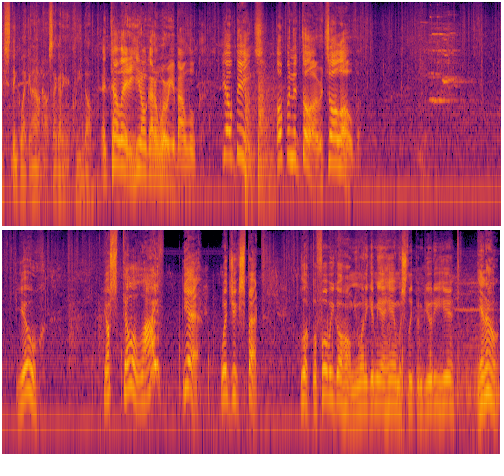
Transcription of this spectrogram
I stink like an outhouse. I gotta get cleaned up. And tell Lady he don't gotta worry about Luca. Yo, Beans, open the door. It's all over. You? You're still alive? Yeah. What'd you expect? Look, before we go home, you want to give me a hand with Sleeping Beauty here? You know,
